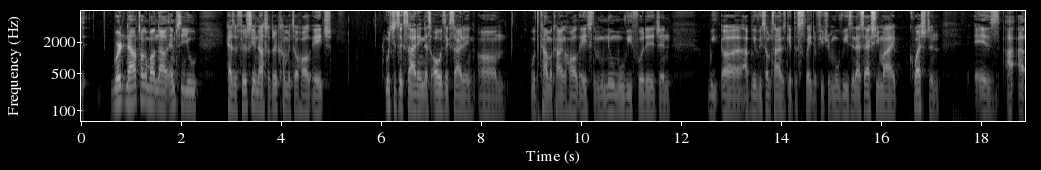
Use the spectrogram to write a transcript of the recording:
th- we're now talking about now MCU has officially announced that they're coming to Hall H, which is exciting. That's always exciting. Um, with Comic Con Hall H, the new movie footage and we uh, I believe we sometimes get the slate of future movies, and that's actually my question: is I, I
